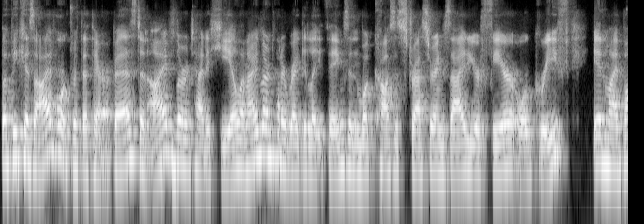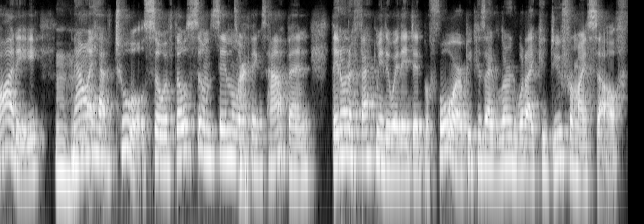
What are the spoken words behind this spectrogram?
but because I've worked with a therapist and I've learned how to heal and I learned how to regulate things and what causes stress or anxiety or fear or grief in my body, mm-hmm. now I have tools. So if those similar right. things happen, they don't affect me the way they did before because I've learned what I could do for myself.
